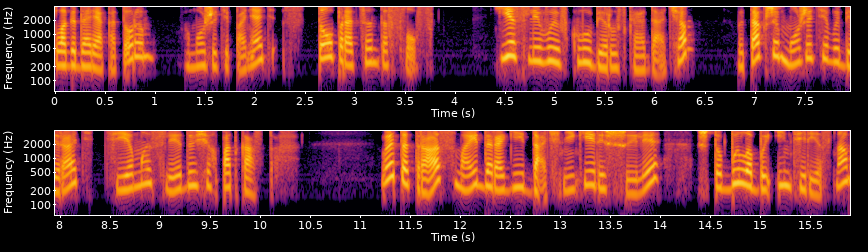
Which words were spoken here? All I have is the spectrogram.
благодаря которым вы можете понять 100% слов. Если вы в клубе «Русская дача», вы также можете выбирать темы следующих подкастов. В этот раз мои дорогие дачники решили, что было бы интересно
